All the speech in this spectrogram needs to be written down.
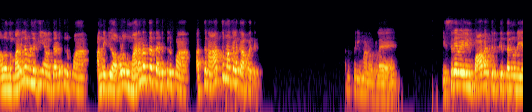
அவன் அந்த மரல விழுகையை அவன் தடுத்திருப்பான். அன்னைக்கு அவ்வளவு மரணத்தை தடுத்திருப்பான். அத்தனை ஆத்துமாக்களை காப்பாத்திருப்பான் பிரியமானவர்களே இஸ்ரேவேலின் பாவத்திற்கு தன்னுடைய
